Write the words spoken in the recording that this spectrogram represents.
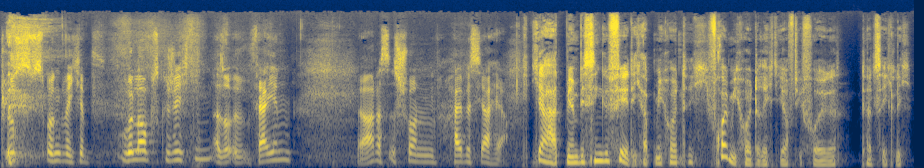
plus irgendwelche Urlaubsgeschichten, also äh, Ferien. Ja, das ist schon ein halbes Jahr her. Ja, hat mir ein bisschen gefehlt. Ich habe mich heute, ich freue mich heute richtig auf die Folge, tatsächlich.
